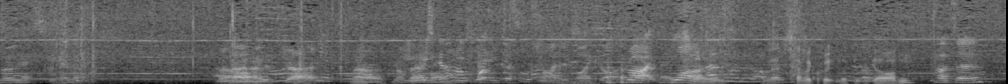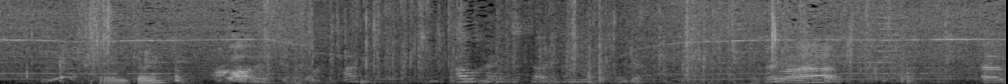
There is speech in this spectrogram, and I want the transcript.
No, no, Jack. No, not that one. Right, one. Let's have a quick look at the garden. Cousin. There we go. One. Right. Um,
